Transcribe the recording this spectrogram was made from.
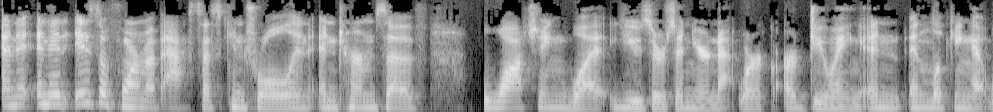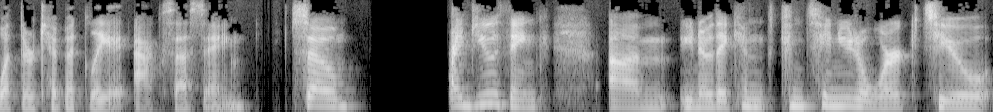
and it, and it is a form of access control in, in terms of watching what users in your network are doing and, and looking at what they're typically accessing. So I do think, um, you know, they can continue to work to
